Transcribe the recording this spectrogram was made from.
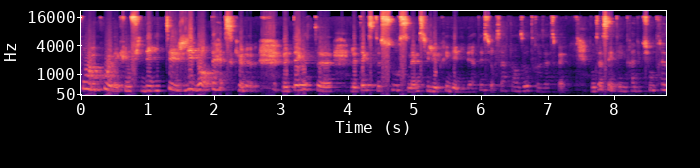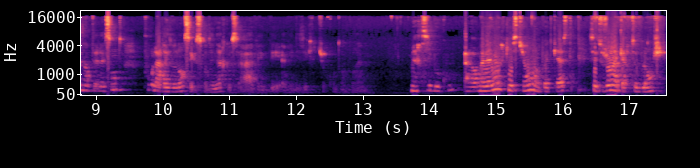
pour le coup avec une fidélité gigantesque, le, le, texte, le texte source, même si j'ai pris des libertés sur certains autres aspects. Donc ça, ça a été une traduction très intéressante pour la résonance extraordinaire que ça a avec des, avec des écritures contemporaines. Merci beaucoup. Alors ma dernière question dans le podcast, c'est toujours la carte blanche.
